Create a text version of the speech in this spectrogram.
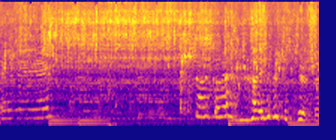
Evet. Çalkala. Elime tükürdü.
